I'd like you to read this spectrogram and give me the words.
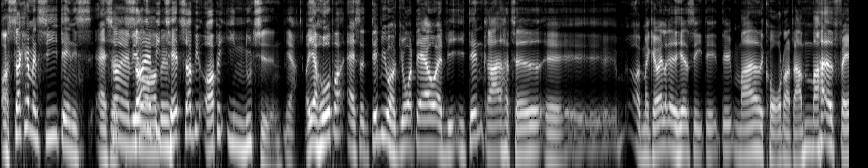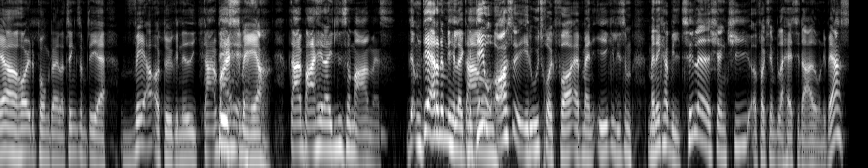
Og så kan man sige, Dennis, altså, Så er vi så er oppe. vi tæt, så er vi oppe i nutiden. Ja. Og jeg håber, altså det vi jo har gjort, det er jo, at vi i den grad har taget, øh, og man kan jo allerede her se, det, det er meget kortere, der er meget færre højdepunkter eller ting, som det er værd at dykke ned i. Der er bare- er sværere. Der er bare heller ikke lige så meget, Mads. Jamen, det er der nemlig heller ikke, Der men det er jo også et udtryk for, at man ikke ligesom, man ikke har ville tillade Shang-Chi og for eksempel at have sit eget univers,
